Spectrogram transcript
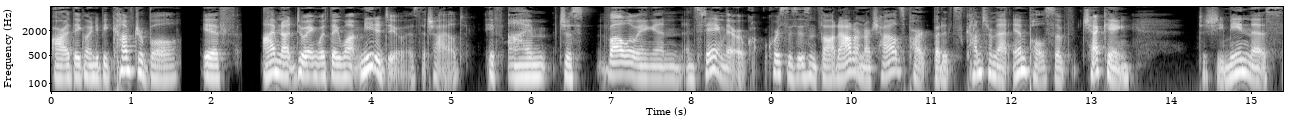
Are they going to be comfortable if I'm not doing what they want me to do as the child? If I'm just following and, and staying there. Of course, this isn't thought out on our child's part, but it comes from that impulse of checking does she mean this?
